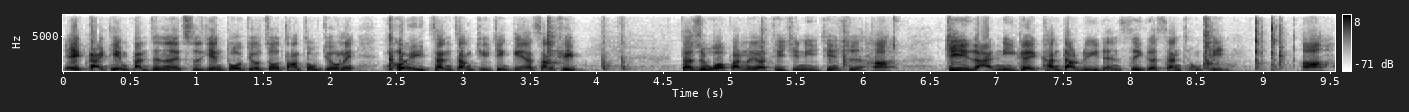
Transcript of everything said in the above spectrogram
哎，改天反正呢，时间多久之后，它终究呢可以站上巨剑给它上去。但是我反而要提醒你一件事哈，既然你可以看到绿人是一个三重顶啊，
